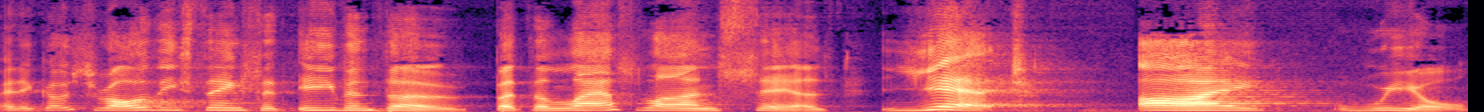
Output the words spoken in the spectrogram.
and it goes through all of these things that even though, but the last line says, yet I will.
